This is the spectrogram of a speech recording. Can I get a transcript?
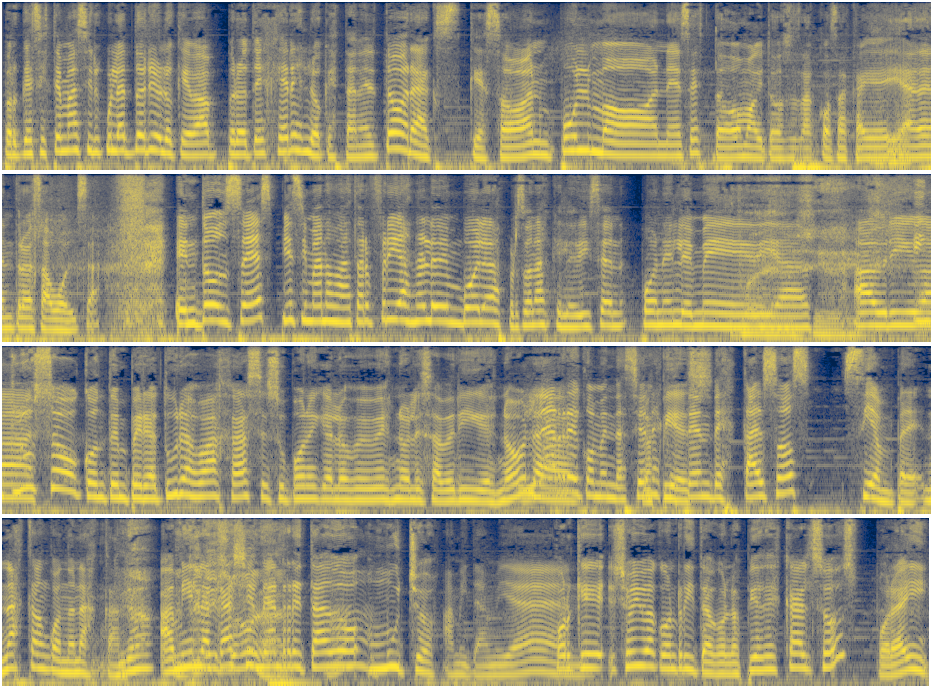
Porque el sistema circulatorio lo que va a proteger es lo que está en el tórax, que son pulmones, estómago y todas esas cosas que hay ahí adentro de esa bolsa. Entonces, pies y manos van a estar frías, no le den bola a las personas que les dicen ponele medias, Bueno, sí. abriga. Incluso con temperaturas bajas se supone que a los bebés no les abrigues, ¿no? la, La- recomendación es que estén descalzos siempre, nazcan cuando nazcan. Mirá, A mí en la ¿entendés calle me han retado Ah. mucho. A mí también. Porque yo iba con Rita con los pies descalzos, por ahí.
